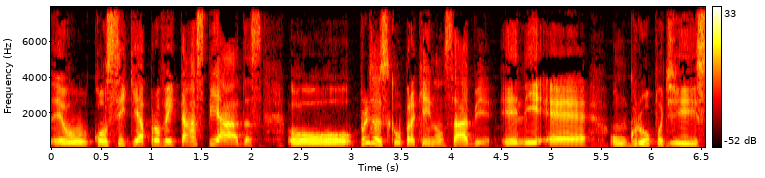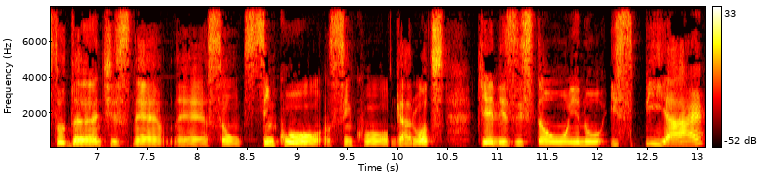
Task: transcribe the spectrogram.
eu consegui aproveitar as piadas. O Prison School, para quem não sabe, ele é um grupo de estudantes, né? É, são cinco, cinco garotos que eles estão indo espiar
